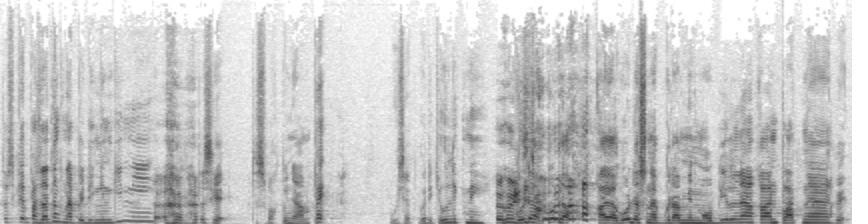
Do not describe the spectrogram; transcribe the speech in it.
Terus kayak pas datang kenapa dingin gini? terus kayak terus waktu nyampe buset gue diculik nih. gue udah gue udah kayak gue udah snapgramin mobilnya kan platnya kayak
